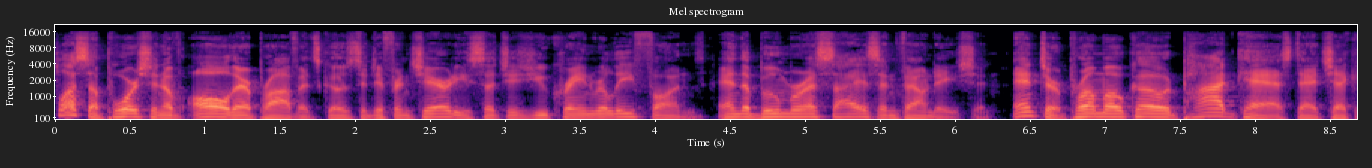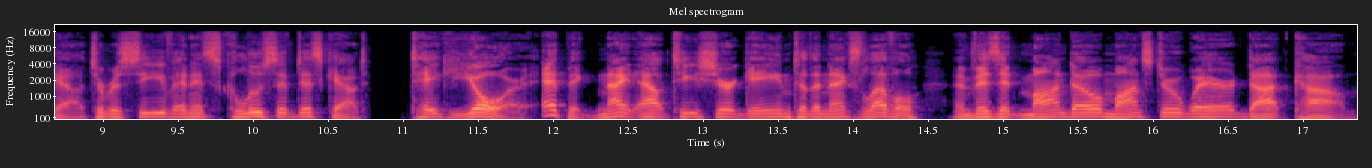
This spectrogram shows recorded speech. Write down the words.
Plus, a portion of all their profits goes to different charities such as Ukraine Relief Funds and the Boomer Esiason Foundation. Enter promo code PODCAST at checkout to receive an exclusive discount. Take your epic night out t shirt game to the next level and visit MondoMonsterwear.com.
